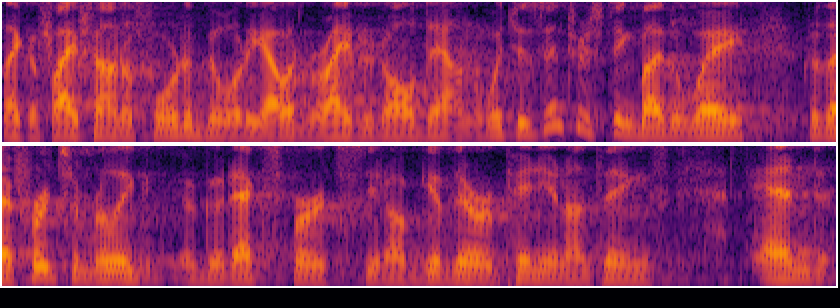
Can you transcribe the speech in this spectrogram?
Like if I found affordability, I would write it all down, which is interesting, by the way, because I've heard some really good experts, you know, give their opinion on things, and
